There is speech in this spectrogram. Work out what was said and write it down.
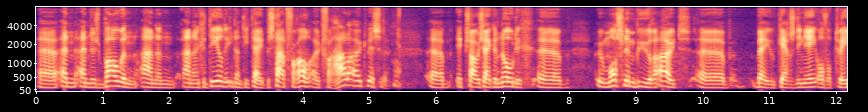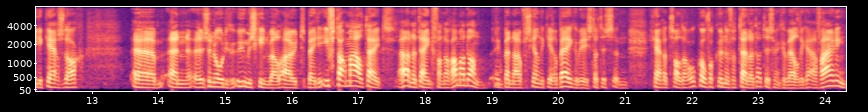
Eh, en, en dus bouwen aan een, aan een gedeelde identiteit bestaat vooral uit verhalen uitwisselen. Ja. Eh, ik zou zeggen, nodig eh, uw moslimburen uit bij uw kerstdiner of op tweede kerstdag. Eh, en eh, ze nodigen u misschien wel uit bij de iftarmaaltijd hè, aan het eind van de Ramadan. Ik ben daar verschillende keren bij geweest. Dat is een, Gerrit zal daar ook over kunnen vertellen. Dat is een geweldige ervaring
